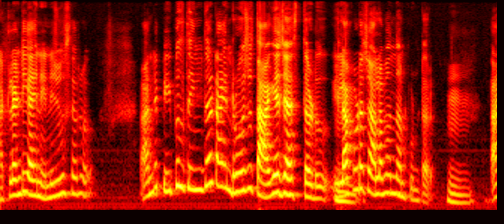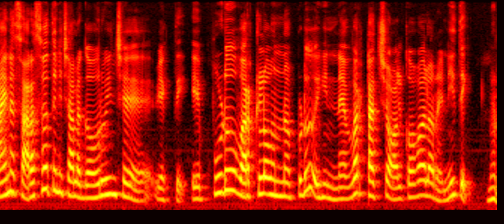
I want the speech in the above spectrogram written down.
అట్లాంటివి ఆయన ఎన్ని చూసారు అంటే పీపుల్ థింక్ దట్ ఆయన రోజు తాగే చేస్తాడు. ఇలా. కూడా చాలా మంది అనుకుంటారు. ఆయన సరస్వతిని చాలా గౌరవించే వ్యక్తి. ఎప్పుడు వర్క్లో ఉన్నప్పుడు he never touch alcohol or anything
